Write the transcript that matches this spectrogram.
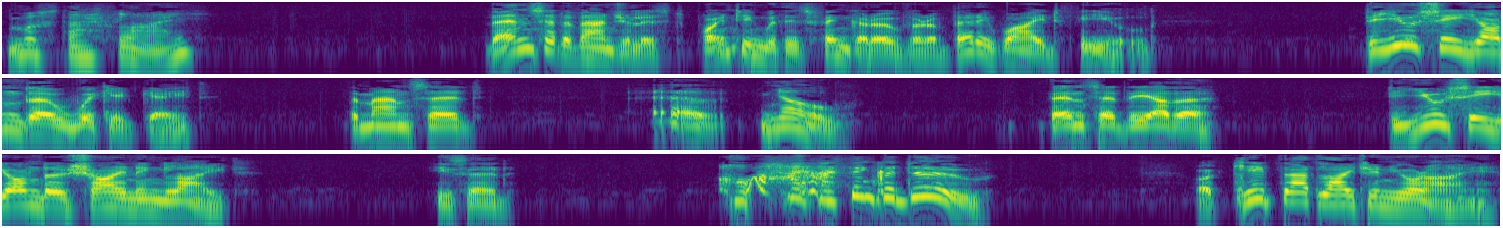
must I fly? Then said Evangelist, pointing with his finger over a very wide field, Do you see yonder wicket gate? The man said, uh, no. Then said the other, Do you see yonder shining light? He said, Oh, I, I think I do. Well, keep that light in your eye,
